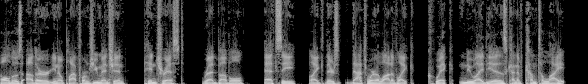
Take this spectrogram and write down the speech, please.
all those other, you know, platforms you mentioned, Pinterest, Redbubble, Etsy. Like, there's that's where a lot of like quick new ideas kind of come to light.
